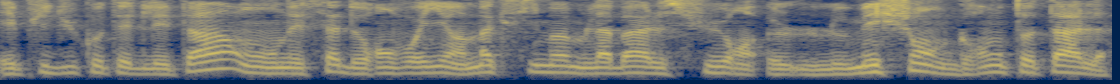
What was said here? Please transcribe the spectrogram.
Et puis du côté de l'État, on essaie de renvoyer un maximum la balle sur euh, le méchant grand Total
